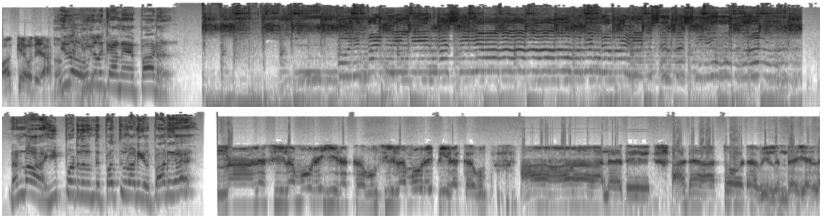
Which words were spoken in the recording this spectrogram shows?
ஓகே உதயா இதோ. உங்களுக்கான பாடல். ஒரு கண்ணில் நீர் கசிய உதட்டு வழியும் சர்க்கசிய நண்பா இப்பொழுதிருந்து பத்து வினாடிகள் பாடுங்க. நாள சில முறை இறக்கவும் சில முறை பிறக்கவும். ஆனது அட அத்தோட விழுந்த இல.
